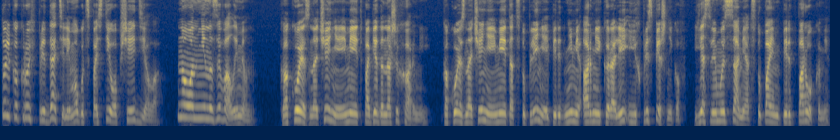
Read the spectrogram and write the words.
только кровь предателей могут спасти общее дело. Но он не называл имен. Какое значение имеет победа наших армий? Какое значение имеет отступление перед ними армии королей и их приспешников, если мы сами отступаем перед пороками,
